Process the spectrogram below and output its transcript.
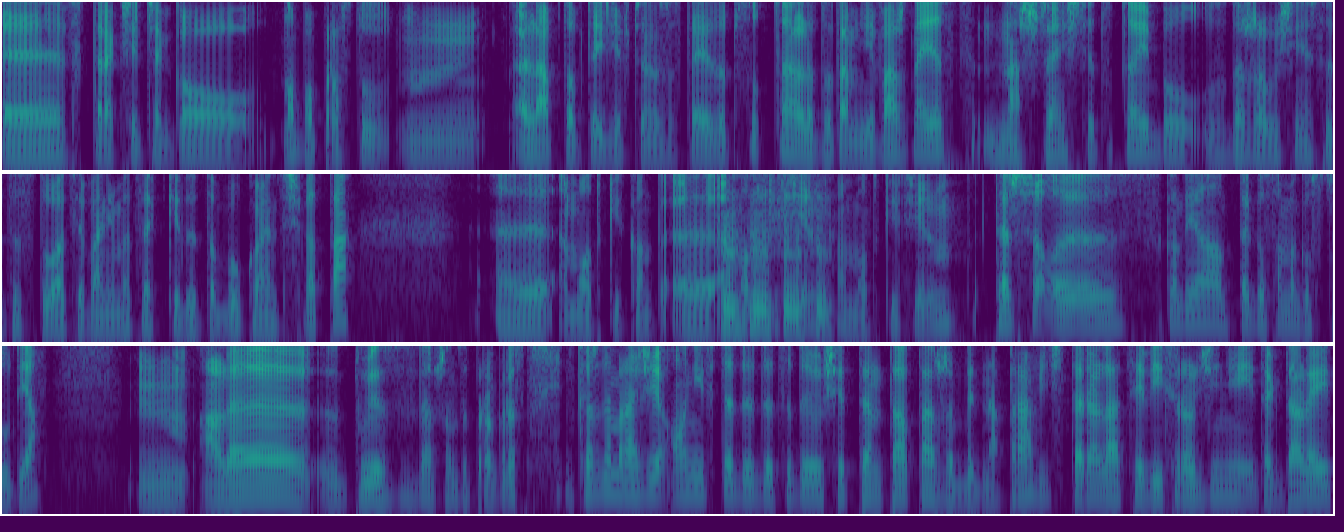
E, w trakcie czego no po prostu mm, laptop tej dziewczyny zostaje zepsuty, ale to tam nieważne jest, na szczęście tutaj, bo zdarzały się niestety sytuacje w animacjach, kiedy to był koniec świata. E, emotki, kont- e, emotki film, emotki film. Też skądinąd tego samego studia, ale tu jest znaczący progres. I w każdym razie oni wtedy decydują się ten tata, żeby naprawić te relacje w ich rodzinie i tak dalej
